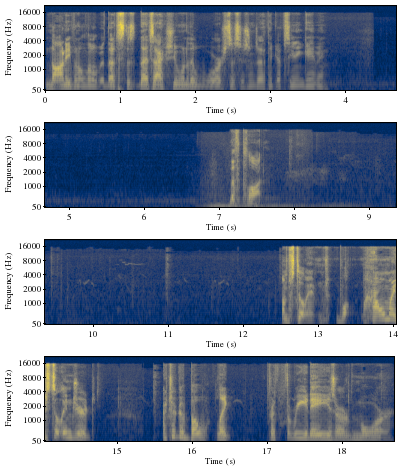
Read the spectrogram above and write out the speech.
Not even a little bit. That's the, that's actually one of the worst decisions I think I've seen in gaming. With plot. I'm still. What, how am I still injured? I took a boat like for three days or more,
